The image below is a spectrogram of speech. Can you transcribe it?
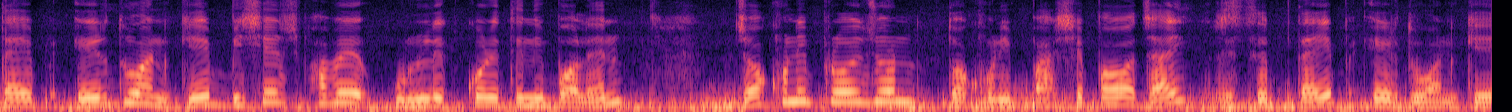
তাইপ এরদোয়ানকে বিশেষভাবে উল্লেখ করে তিনি বলেন, যখনই প্রয়োজন তখনই পাশে পাওয়া যায় রিসেপ তাইপ এরদোয়ানকে।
